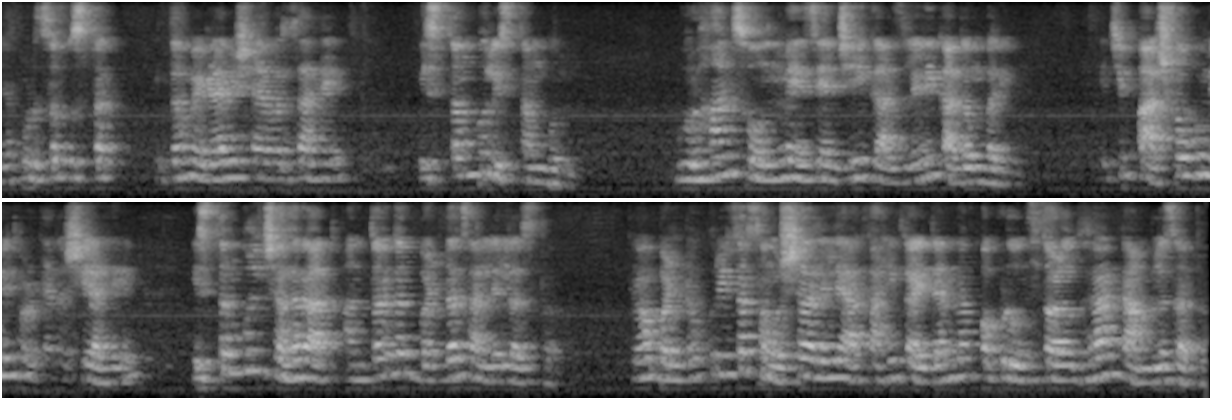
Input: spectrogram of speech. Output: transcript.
या पुढचं पुस्तक एकदम वेगळ्या विषयावरचं आहे. इस्तंबुल इस्तंबूल. बुरहान सोनमेज यांची ही गाजलेली कादंबरी. याची पार्श्वभूमी थोडक्यात अशी आहे. इस्तंबुल शहरात अंतर्गत बंड चाललेलं असतं. तेव्हा बंडखोरीचा संशय आलेल्या काही कैद्यांना पकडून तळघरात डांबलं जातं.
